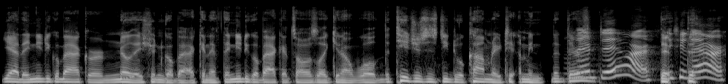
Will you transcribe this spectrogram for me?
yeah, they need to go back, or no, they shouldn't go back. And if they need to go back, it's always like you know, well, the teachers just need to accommodate. T- I mean, th- there's They're, they are they're- they, they, they're-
